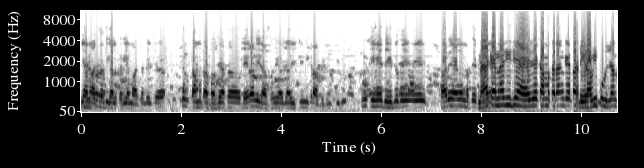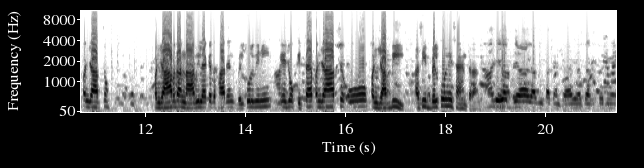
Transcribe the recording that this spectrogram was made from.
ਜਾਂ ਹਿਮਾਚਲ ਦੀ ਗੱਲ ਕਰੀਏ, ਹਿਮਾਚਲ ਦੇ ਵਿੱਚ ਸਿਰ ਕੰਮ ਕਰ ਸਕਦੇ ਆ ਤਾਂ ਡੇਰਾ ਨਹੀਂ ਰੱਖ ਸਕਦੇ ਜਾਂ ਰਜਿਸਟਰੀ ਨਹੀਂ ਕਰਾ ਸਕਦੇ ਦੀ। ਉਹ ਕਿਵੇਂ ਦੇਖਦੇ ਹੋ ਤੇ ਇਹ ਸਾਰੇ ਇਹਦੇ ਮਤੇ ਮੈਂ ਕਹਿੰਦਾ ਜੀ ਜੇ ਇਹੋ ਜਿਹੇ ਕੰਮ ਕਰਾਂਗੇ ਤਾਂ ਡੇਰਾ ਵੀ ਭੁੱਲ ਜਾਣ ਪੰਜਾਬ ਚੋਂ। ਪੰਜਾਬ ਦਾ ਨਾਂ ਵੀ ਲੈ ਕੇ ਦਿਖਾ ਦੇਣ ਬਿਲਕੁਲ ਵੀ ਨਹੀਂ। ਇਹ ਜੋ ਕੀਤਾ ਹੈ ਪੰਜਾਬ 'ਚ ਉਹ ਪੰਜਾਬੀ ਅਸੀਂ ਬਿਲਕੁਲ ਨਹੀਂ ਸਹਿਣ ਕਰਾਂਗੇ। ਹਾਂ ਜੀ ਇਹ ਜਿਹੜਾ ਗੱਲ ਤਾਂ ਕਹਿੰਦਾ ਹੈ ਜਦ ਤੱਕ ਜਿਵੇਂ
